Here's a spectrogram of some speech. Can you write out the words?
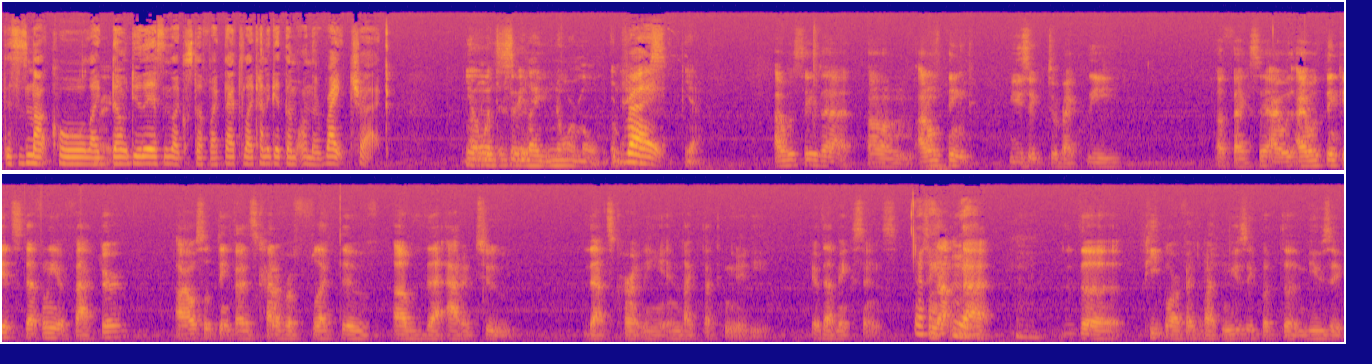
this is not cool like Right. don't do this and like stuff like that to like kind of get them on the right track You don't want this to be like normal. In Right. house. Yeah. I would say that um, I don't think music directly affects it. I would I would think it's definitely a factor. I also think that it's kind of reflective of the attitude that's currently in like the community, if that makes sense. It's Okay. not Yeah. that the people are affected by the music, but the music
